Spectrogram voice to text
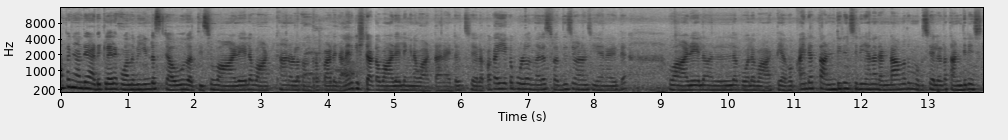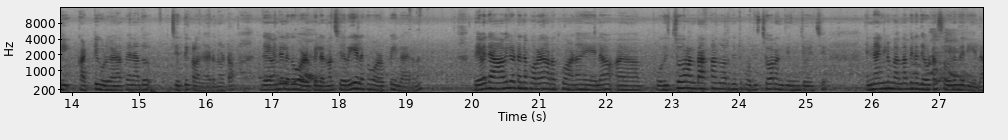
അപ്പം ഞാൻ അടുക്കളയിലൊക്കെ വന്ന് വീണ്ടും സ്റ്റൗ കത്തിച്ച് വാഴയില വാട്ടാനുള്ള തന്ത്രപ്പാടിലാണ്. എനിക്കിഷ്ടം കേട്ടോ വാഴയില ഇങ്ങനെ വാട്ടാനായിട്ട്. ചിലപ്പോൾ കൈയൊക്കെ പുള്ളി. വന്നാലും ശ്രദ്ധിച്ച് വേണം ചെയ്യാനായിട്ട്. വാഴയില നല്ലപോലെ വാട്ടിയാകും. അതിന്റെ തണ്ടിന് ഇച്ചിരി ഞാൻ രണ്ടാമത് മുറിച്ച ഇലയുടെ തണ്ടിന് ഇച്ചിരി കട്ടി കൊടുക്കാൻ അപ്പോൾ ഞാനത് ചെത്തിക്കളഞ്ഞായിരുന്നു കേട്ടോ. ദേവന്റെ ഇലക്ക് കുഴപ്പമില്ലായിരുന്നു. ചെറിയ ഇലക്ക് കുഴപ്പമില്ലായിരുന്നു. ദേവൻ രാവിലെ തൊട്ട് എന്നെ പുറകെ നടക്കുവാണ്. ഇല ആ, പൊതിച്ചോറുണ്ടാക്കാന്ന് പറഞ്ഞിട്ട് പൊതിച്ചോറ് എന്തെന്ന് ചോദിച്ച് എന്നെങ്കിലും പറഞ്ഞാൽ പിന്നെ ദേവട്ട സൗകര്യം തരികയില്ല.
